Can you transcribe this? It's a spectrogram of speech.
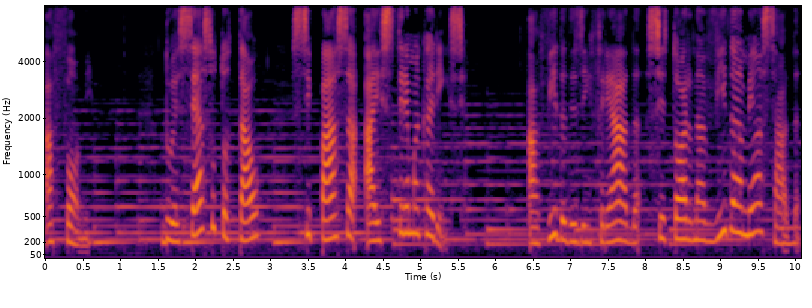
a fome. Do excesso total se passa à extrema carência. A vida desenfreada se torna a vida ameaçada.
